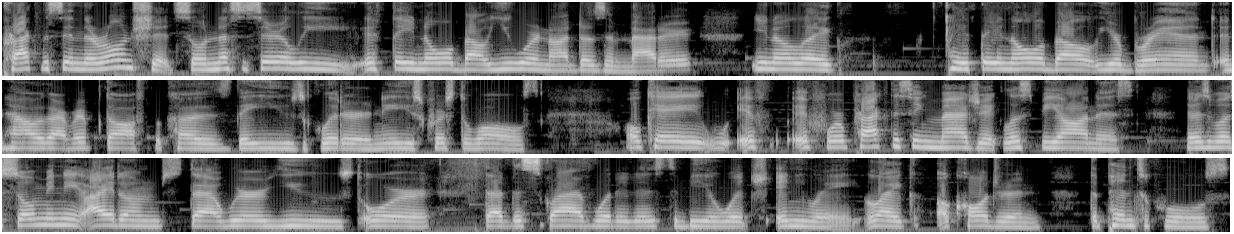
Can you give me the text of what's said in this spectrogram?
practicing their own shit. So necessarily, if they know about you or not doesn't matter, you know, like if they know about your brand and how it got ripped off because they use glitter and they use crystal balls. Okay, if if we're practicing magic, let's be honest there's but so many items that we're used or that describe what it is to be a witch anyway, like a cauldron, the pentacles,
